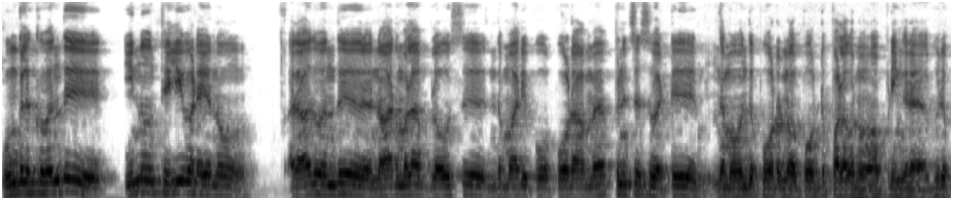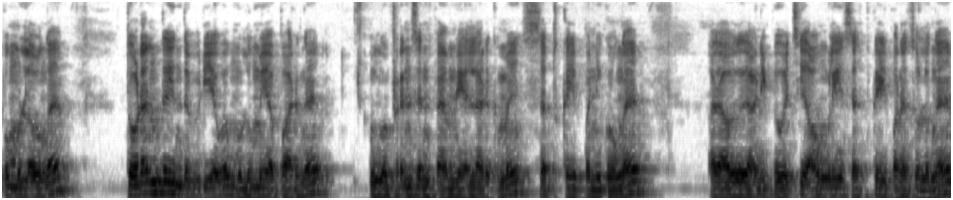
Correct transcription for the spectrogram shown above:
உங்களுக்கு வந்து இன்னும் தெளிவடையணும். அதாவது வந்து நார்மலாக ப்ளவுஸு இந்த மாதிரி போ போடாமல் பிரின்சஸ் வெட்டு நம்ம வந்து போடணும் போட்டு பழகணும் அப்படிங்கிற விருப்பம் உள்ளவங்க தொடர்ந்து இந்த வீடியோவை முழுமையாக பாருங்கள் உங்கள் ஃப்ரெண்ட்ஸ் அண்ட் ஃபேமிலி எல்லாருக்குமே சப்ஸ்கிரைப் பண்ணிக்கோங்க. அதாவது அனுப்பி வச்சு அவங்களையும் சப்ஸ்கிரைப் பண்ண சொல்லுங்கள்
